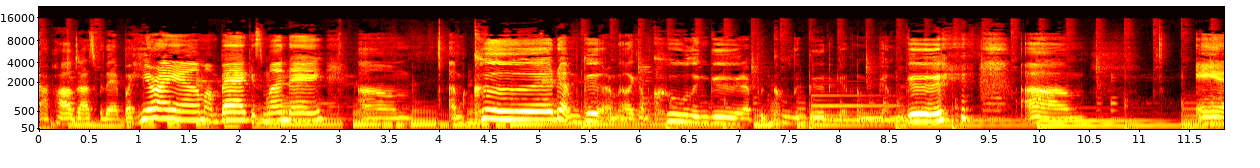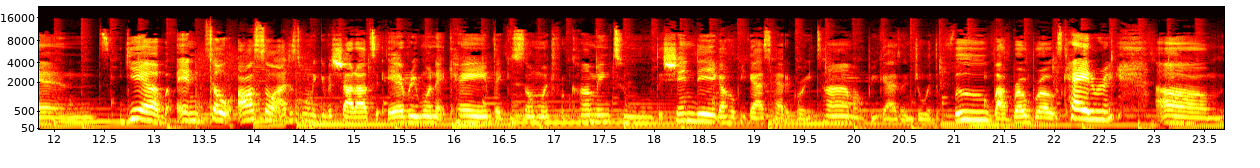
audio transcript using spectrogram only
I apologize for that. But here I am. I'm back. It's Monday. Um, I'm good. I'm good. I'm like I'm cool and good. I put cool and good together. I'm, I'm good. um, and yeah, and so also I just want to give a shout out to everyone that came. Thank you so much for coming to the shindig. I hope you guys had a great time. I hope you guys enjoyed the food by Bro Bros Catering. Um,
